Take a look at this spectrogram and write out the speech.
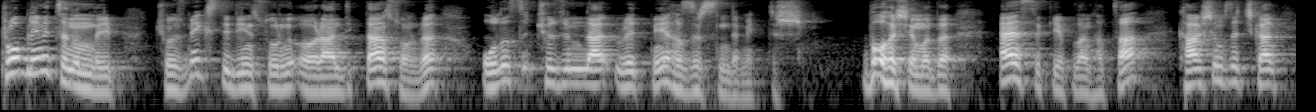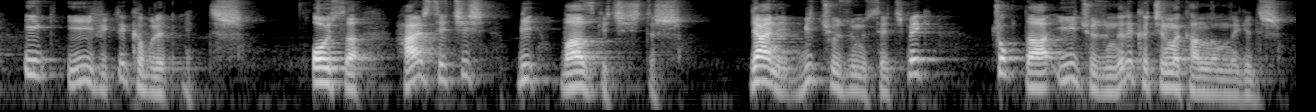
Problemi tanımlayıp çözmek istediğin sorunu öğrendikten sonra olası çözümler üretmeye hazırsın demektir. Bu aşamada en sık yapılan hata karşımıza çıkan ilk iyi fikri kabul etmektir. Oysa her seçiş bir vazgeçiştir. Yani bir çözümü seçmek çok daha iyi çözümleri kaçırmak anlamına gelir.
